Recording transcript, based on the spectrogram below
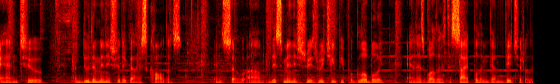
and to do the ministry that God has called us. And so um, this ministry is reaching people globally and as well as discipling them digitally.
